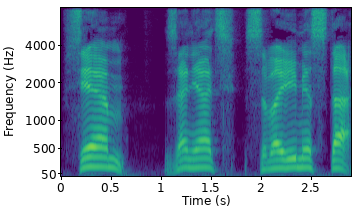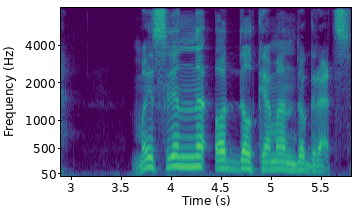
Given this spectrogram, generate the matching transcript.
«Всем занять свои места!» Мысленно отдал команду Грац.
